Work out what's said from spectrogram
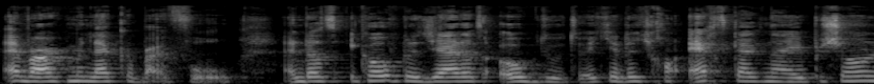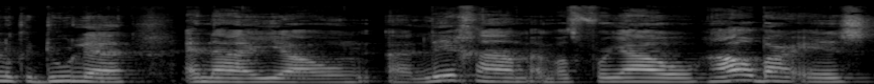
En waar ik me lekker bij voel. En dat, ik hoop dat jij dat ook doet. Weet je, dat je gewoon echt kijkt naar je persoonlijke doelen. En naar jouw uh, lichaam. En wat voor jou haalbaar is.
